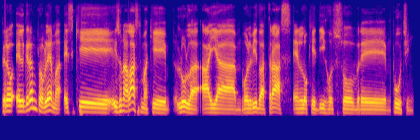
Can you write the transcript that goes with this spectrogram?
Pero el gran problema es que es una lástima que Lula haya volvido atrás en lo que dijo sobre Putin,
